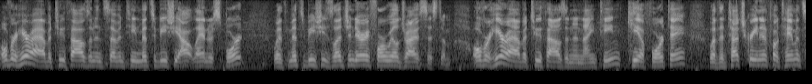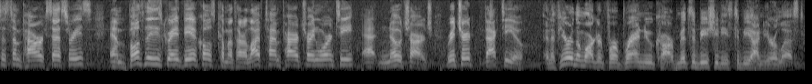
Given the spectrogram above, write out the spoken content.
Over here I have a 2017 Mitsubishi Outlander Sport with Mitsubishi's legendary four-wheel drive system. Over here I have a 2019 Kia Forte with a touchscreen infotainment system, power accessories, and both of these great vehicles come with our lifetime powertrain warranty at no charge. Richard, back to you. And if you're in the market for a brand new car, Mitsubishi needs to be on your list.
